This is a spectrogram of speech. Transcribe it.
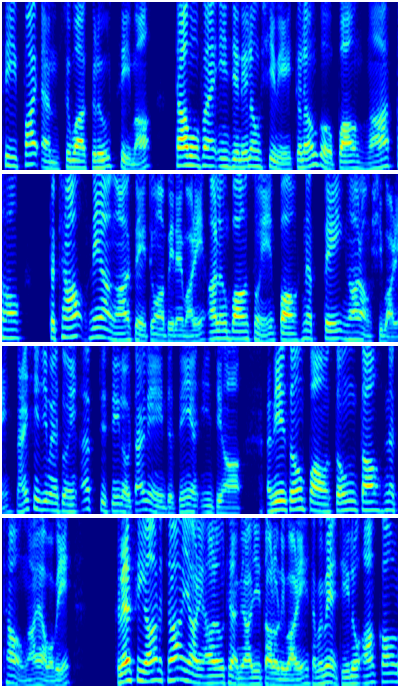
C5M Super Glue C မှာတာဘိုဖန်အင်ဂျင်လေးလုံးရှိပြီးတစ်လုံးကိုပေါင်9000 1250တွန်းအားပေးနိုင်ပါတယ်အားလုံးပေါင်းဆိုရင်ပေါင်2,5000ရှိပါတယ်နိုင်ရှင်ကြည့်မယ်ဆိုရင် F16 လို့တိုင်းလည်ဒဇင်းရဲ့အင်ဂျင်ဟာအမြင့်ဆုံးပေါင်3,2500ပါပဲ Galaxy ဟာတခြားအရာတွေအားလုံးထက်အများကြီးတာလို့နေပါတယ်ဒါပေမဲ့ဒီလိုအားကောင်း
